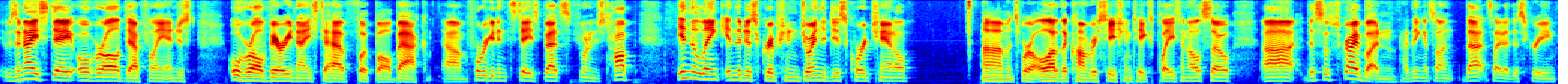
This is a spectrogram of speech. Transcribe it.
it was a nice day overall, definitely, and just overall very nice to have football back. Um, before we get into today's bets, if you want to just hop in the link in the description, join the Discord channel um, it's where a lot of the conversation takes place, and also uh, the subscribe button. I think it's on that side of the screen.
